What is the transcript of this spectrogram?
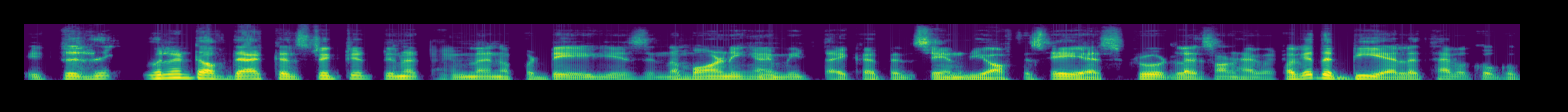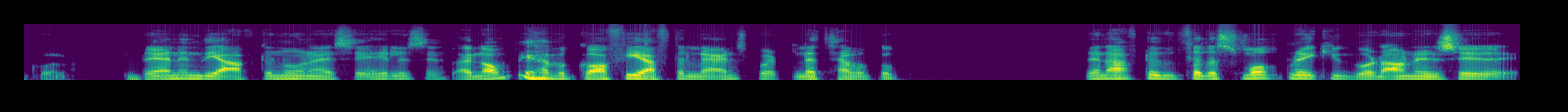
it, the equivalent of that constricted in a timeline of a day is in the morning, I meet Saikat and say in the office, Hey, I screwed. Let's not have it. Forget the DL. Let's have a Coca Cola. Then in the afternoon, I say, Hey, listen, I normally have a coffee after lunch, but let's have a Coke. Then after, for the smoke break, you go down and say,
